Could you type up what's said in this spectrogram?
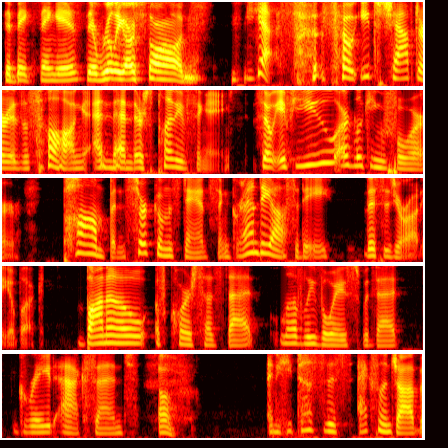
the big thing is, there really are songs. Yes. So each chapter is a song, and then there's plenty of singing. So if you are looking for pomp and circumstance and grandiosity, this is your audiobook. Bono, of course, has that lovely voice with that great accent. Oh, And he does this excellent job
